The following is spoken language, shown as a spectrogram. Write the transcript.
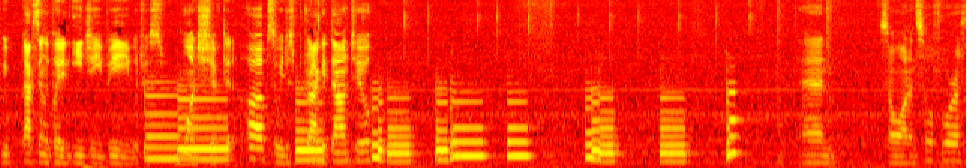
we accidentally played an EGB, which was one shifted up, so we just drag it down two. And so on and so forth.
